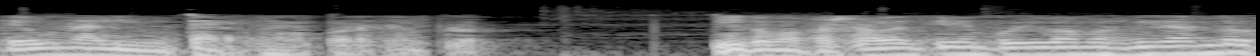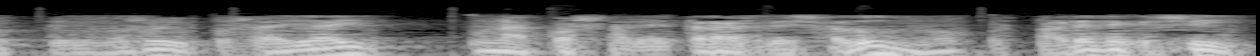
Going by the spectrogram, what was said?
de una linterna, por ejemplo. Y como pasaba el tiempo y íbamos mirando, decimos, oye, pues ahí hay una cosa detrás de esa luz, ¿no? Pues parece que sí.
